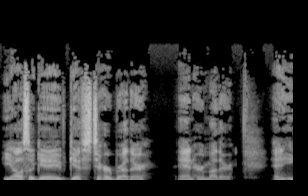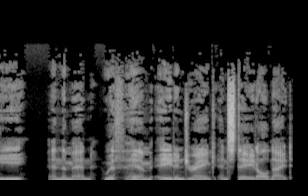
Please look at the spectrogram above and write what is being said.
He also gave gifts to her brother and her mother. And he and the men with him ate and drank and stayed all night.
